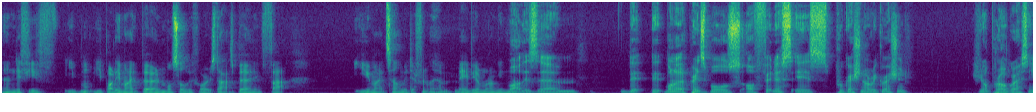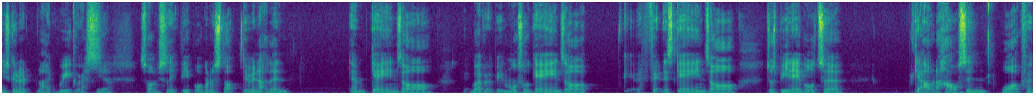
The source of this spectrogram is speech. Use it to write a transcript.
and if you've you, your body might burn muscle before it starts burning fat you might tell me differently maybe i'm wrong in well, that there's um, the, the, one of the principles of fitness is progression or regression. If you're not progressing, you're just going to like regress. Yeah. So obviously, if people are going to stop doing that, then them gains or whether it be muscle gains or fitness gains or just being able to get out of the house and walk for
